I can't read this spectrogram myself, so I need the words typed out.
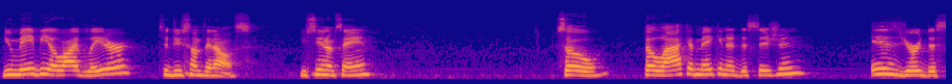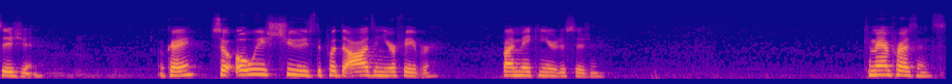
you may be alive later to do something else. You see what I'm saying? So the lack of making a decision is your decision. Okay? So always choose to put the odds in your favor by making your decision. Command presence.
